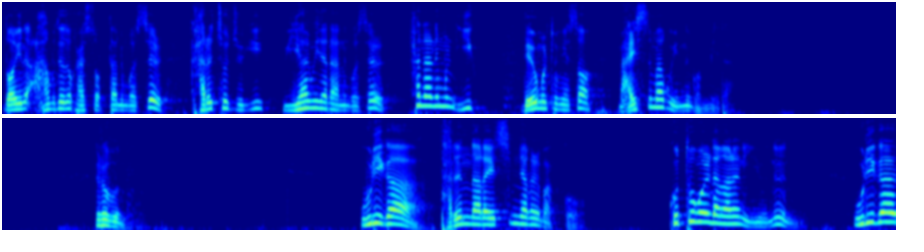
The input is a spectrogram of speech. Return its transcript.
너희는 아무데도 갈 수 없다는 것을 가르쳐 주기 위함이다라는 것을 하나님은 이 내용을 통해서 말씀하고 있는 겁니다. 여러분, 우리가 다른 나라의 침략을 받고 고통을 당하는 이유는 우리가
